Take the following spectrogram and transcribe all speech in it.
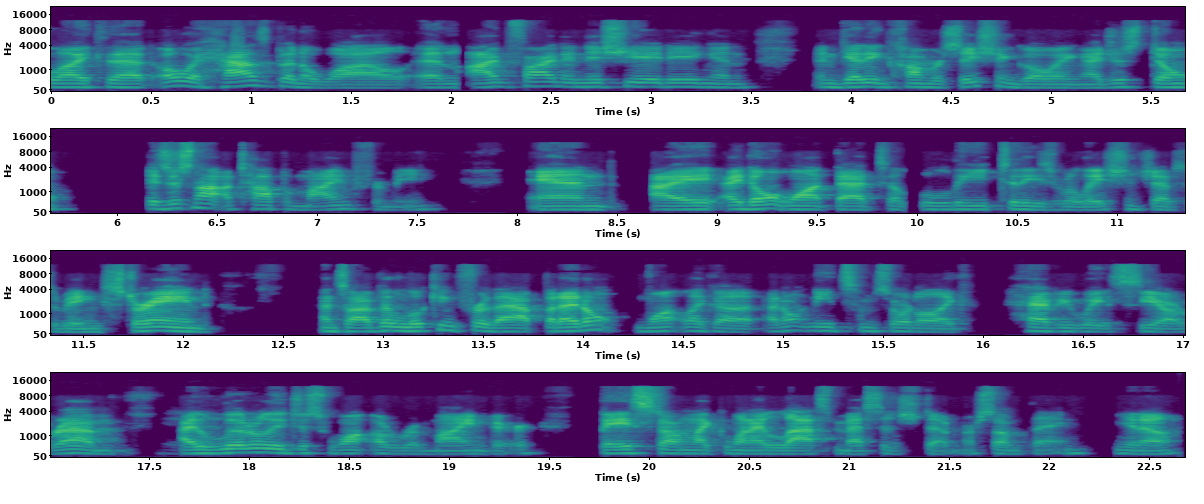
like that oh it has been a while and i'm fine initiating and and getting conversation going. I just don't it's just not a top of mind for me. And i i don't want that to lead to these relationships being strained. And so i've been looking for that but i don't want like a i don't need some sort of like heavyweight crm yeah. i literally just want a reminder based on like when I last messaged them or something. You know,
